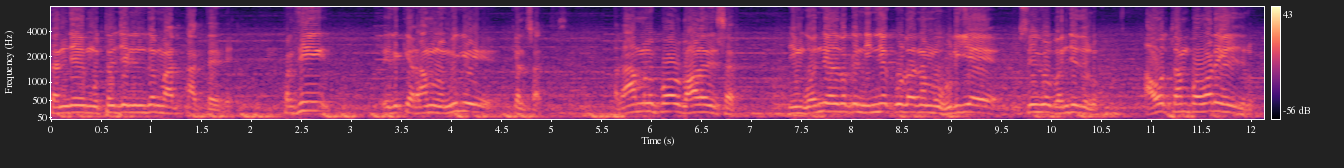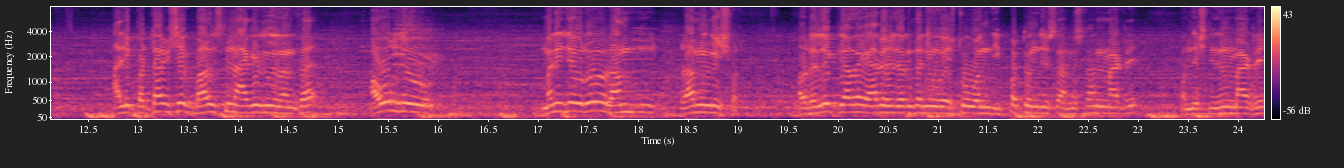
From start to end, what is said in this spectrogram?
ತಂದೆ ಮುತ್ತಜ್ಜನಿಂದ ಮಾತು ಆಗ್ತಾ ಇದೆ. ಪ್ರತಿ ಇದಕ್ಕೆ ರಾಮನವಮಿಗೆ ಕೆಲಸ ಆಗ್ತದೆ ಸರ್. ರಾಮನ ಪವರ್ ಭಾಳ ಇದೆ ಸರ್. ನಿಮ್ಗೆ ಒಂದು ಹೇಳ್ಬೇಕು, ನಿನ್ನೆ ಕೂಡ ನಮ್ಮ ಹುಡುಗಿಯ ಶ್ರೀಗಳು ಬಂದಿದ್ದರು. ಅವ್ರು ತಮ್ಮ ಪವಾಡ ಹೇಳಿದರು. ಅಲ್ಲಿ ಪಟ್ಟಾಭಿಷೇಕ ಭಾಳಷ್ಟು ಆಗಿರಲಿಲ್ಲ ಅಂತ. ಅವ್ರದ್ದು ಮನೆದೇವರು ರಾಮ್, ರಾಮಲಿಂಗೇಶ್ವರ್. ಅವರೆಲ್ಲ ಕೇಳಿದಾಗ ಯಾರು ಹೇಳಿದ್ರಂತ ನೀವು ಎಷ್ಟು ಒಂದು ಇಪ್ಪತ್ತೊಂದು ದಿವಸ ಅನುಷ್ಠಾನ ಮಾಡಿರಿ. ಒಂದಿಷ್ಟು ಇದನ್ನು ಮಾಡಿರಿ,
